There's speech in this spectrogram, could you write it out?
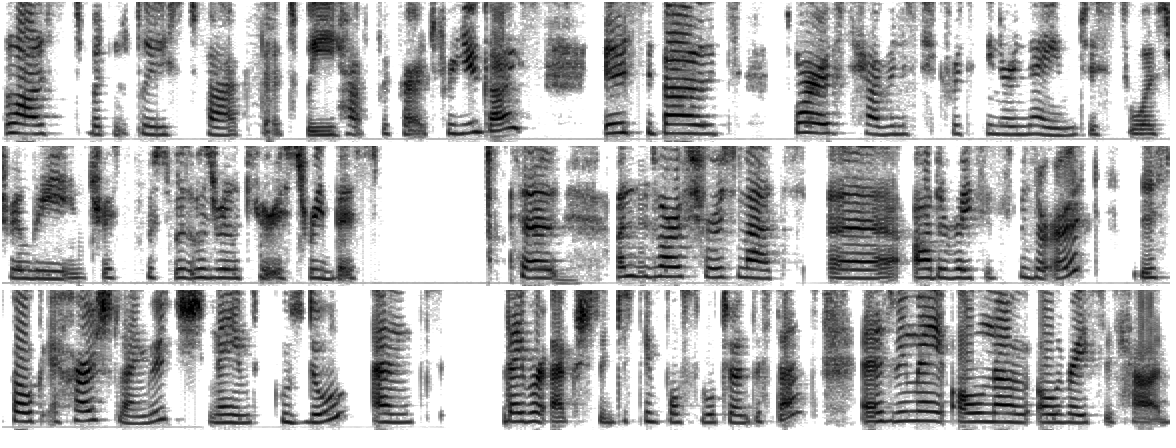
last but not least fact that we have prepared for you guys is about dwarves having a secret inner name. Just was really interest was was really curious to read this. So when the dwarves first met uh, other races of Middle Earth, they spoke a harsh language named Khuzdul, and they were actually just impossible to understand. As we may all know, all races had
